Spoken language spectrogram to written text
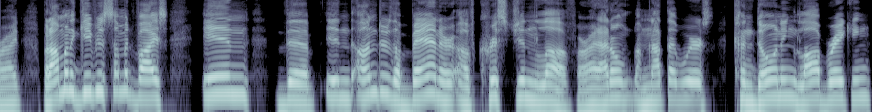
right. But I'm going to give you some advice in the in under the banner of Christian love. All right. I don't. I'm not that we're condoning law breaking.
